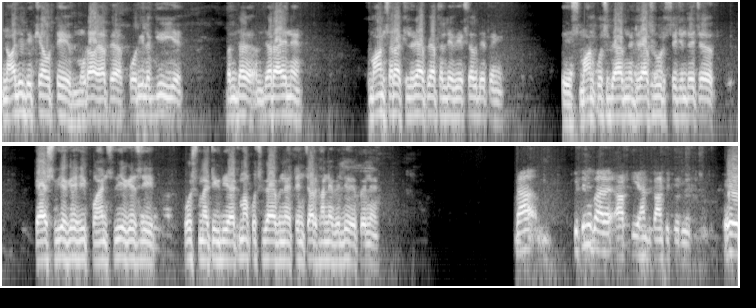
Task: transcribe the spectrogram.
ਨਾਲ ਹੀ ਦੇਖਿਆ ਉੱਤੇ ਮੋੜਾ ਹੋਇਆ ਪਿਆ, ਪੌੜੀ ਲੱਗੀ ਹੋਈ ਹੈ। ਬੰਦਾ ਅੰਦਰ ਆਏ ਨੇ ਸਮਾਨ ਸਾਰਾ ਖਿਲ ਰਿਹਾ ਪਿਆ ਥੱਲੇ ਵੇਖ ਸਕਦੇ ਤੁਸੀਂ ਤੇ ਸਮਾਨ ਕੁਝ ਗਾਇਬ ਨੇ ਡਰਾਈ ਫਰੂਟ ਸੀ ਜਿੰਦੇ ਚ ਕੈਸ਼ ਵੀ ਹੈਗੇ ਸੀ ਪੁਆਇੰਟਸ ਵੀ ਹੈਗੇ ਸੀ ਕੋਸਮੈਟਿਕ ਦੀ ਆਈਟਮਾਂ ਕੁਝ ਗਾਇਬ ਨੇ ਤਿੰਨ ਚਾਰ ਖਾਨੇ ਵਿਹਲੇ ਹੋਏ ਪਏ ਨੇ ना कितनी बार आपकी यहाँ दुकान पे चोरी हुई थी? ਇਹ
